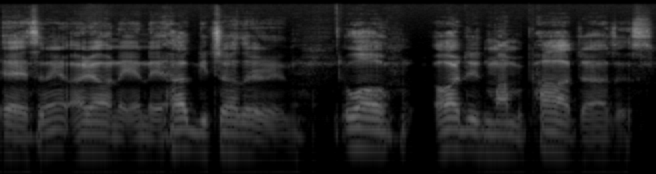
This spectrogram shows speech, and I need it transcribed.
Yeah, so they are and they hug each other, and well, Audrey's mom apologizes.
